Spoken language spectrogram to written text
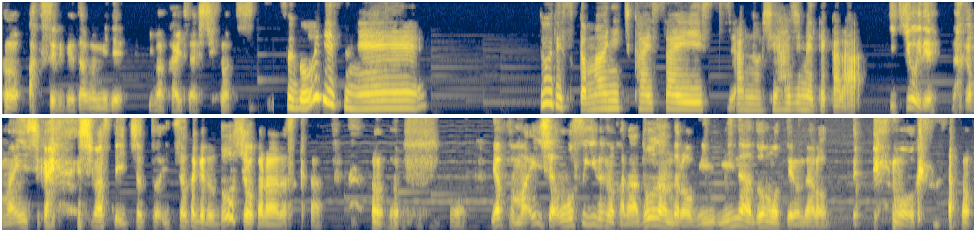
アクセルベタ踏みで今開催しています。すごいですね。どうですか？毎日開催あのし始めてから。勢いで、なんか毎日開催しますって言っちゃった、言っちゃったけど、どうしようかな、とか。やっぱ毎日は多すぎるのかな？どうなんだろう？みみんなはどう思ってるんだろうって、もう、あの、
